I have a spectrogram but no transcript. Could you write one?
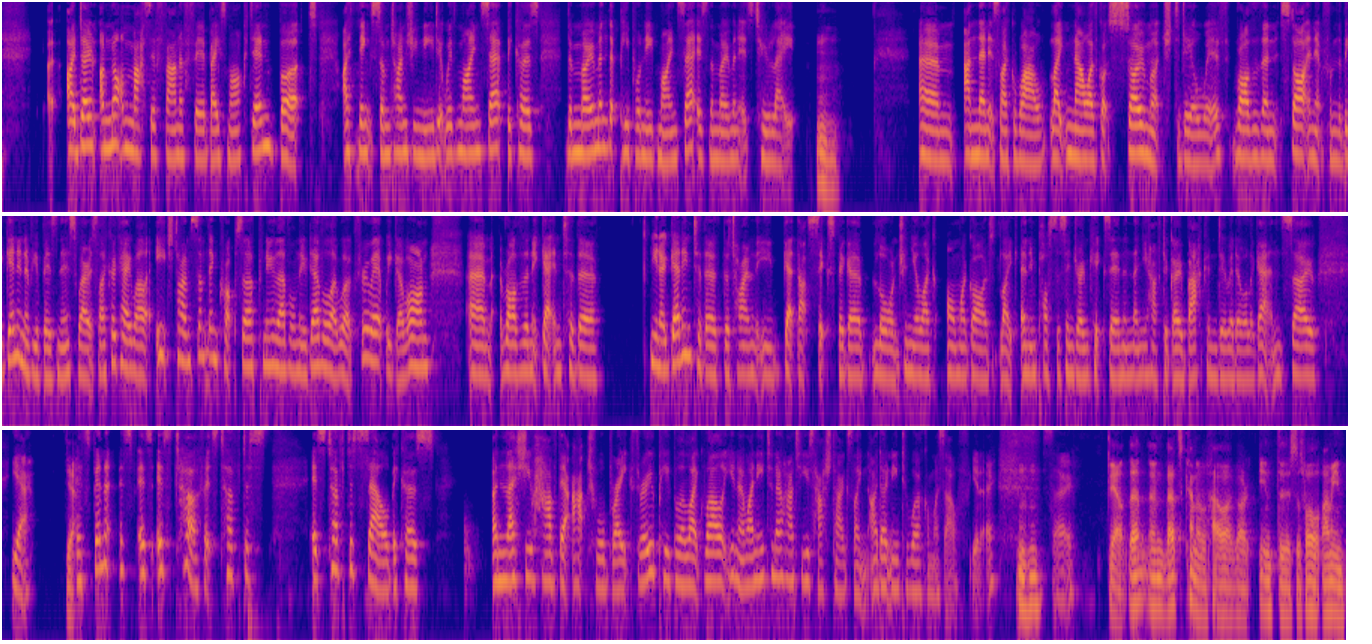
I don't, I'm not a massive fan of fear based marketing, but I think sometimes you need it with mindset because the moment that people need mindset is the moment it's too late. Mm. Um, and then it's like, wow, like now I've got so much to deal with rather than starting it from the beginning of your business where it's like, okay, well, each time something crops up, new level, new devil, I work through it, we go on, um, rather than it getting to the you know getting to the the time that you get that six figure launch and you're like oh my god like an imposter syndrome kicks in and then you have to go back and do it all again. So yeah. Yeah. It's been it's it's it's tough. It's tough to it's tough to sell because unless you have the actual breakthrough people are like well you know i need to know how to use hashtags. Like i don't need to work on myself you know? Mm-hmm. so. Yeah that and that's kind of how i got into this as well. I mean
